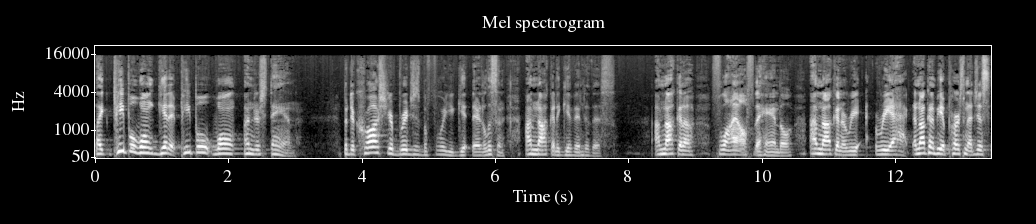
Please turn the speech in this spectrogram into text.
Like, people won't get it, people won't understand. But to cross your bridges before you get there, to listen, I'm not going to give into this. I'm not going to fly off the handle. I'm not going to re- react. I'm not going to be a person that just,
